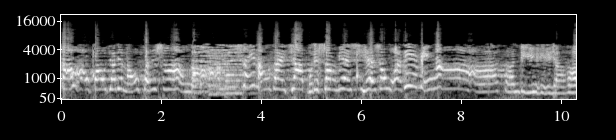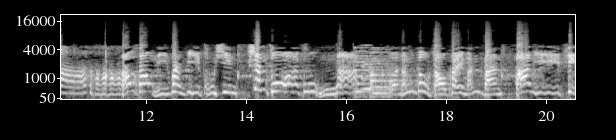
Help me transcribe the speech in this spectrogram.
到包家的老坟上啊？谁能在家谱的上面写上我的名啊？三弟呀！嫂嫂，你万一不幸身作故啊，我能够找块门板把你停。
